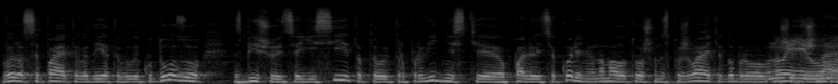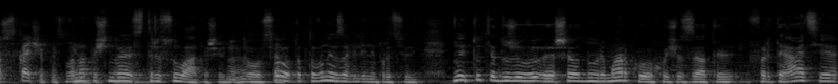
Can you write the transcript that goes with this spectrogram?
ви розсипаєте, ви даєте велику дозу, збільшується ЄСі, тобто електропровідність, е, опалюється корінь. Вона мало того, що не споживає ті добрива, вона ну ще і починає. воно скаче постійно. Вона починає стресувати ще й Мгм, до того всього, так. тобто вони взагалі не працюють. Ну і тут я дуже е, ще одну ремарку хочу сказати: фертигація,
